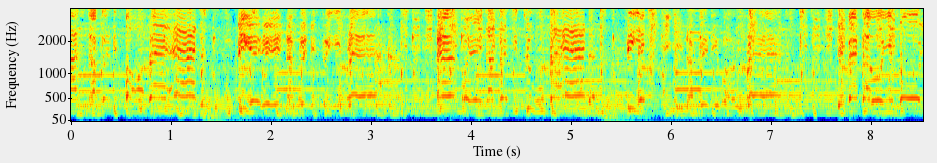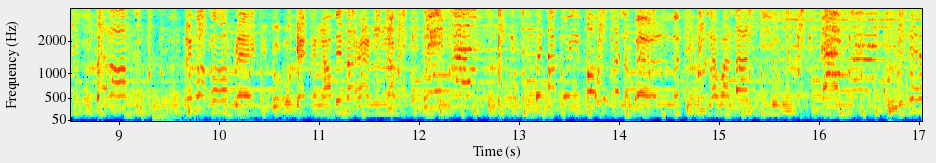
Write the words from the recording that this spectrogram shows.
Sacks not ready for bread, BA not ready free bread. Amway not ready to bread, PhD not ready one bread. The better Oyibo you talk, the more bread you go get. The man, man? we talk Oyibo well well, to rule our land you. That man.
